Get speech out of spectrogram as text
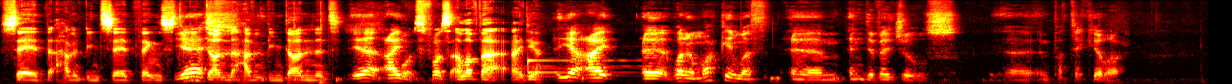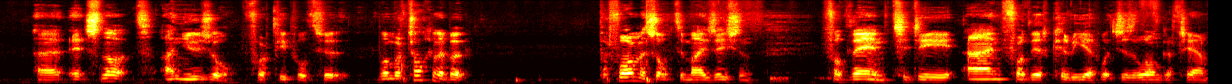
said that haven't been said, things to Yes. be done that haven't been done. And Yeah, I what's what's I love that idea. yeah I uh, when I'm working with um, individuals uh, in particular, uh, it's not unusual for people to when we're talking about performance optimization for them today and for their career, which is a longer term.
